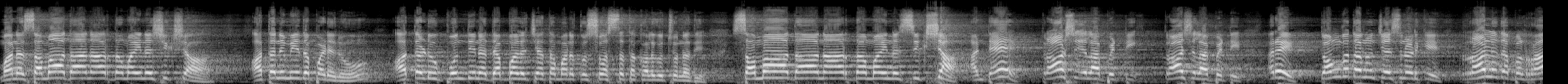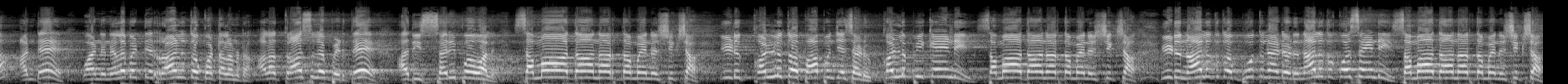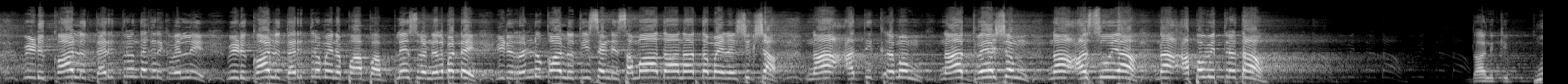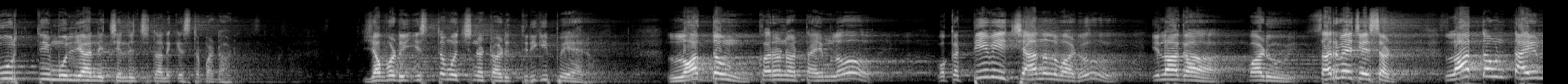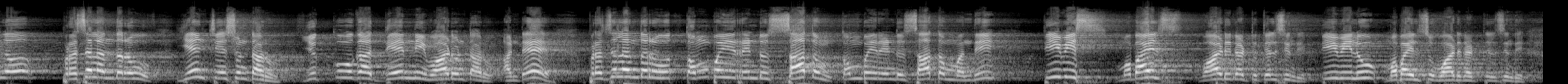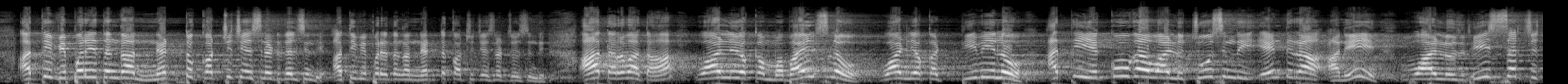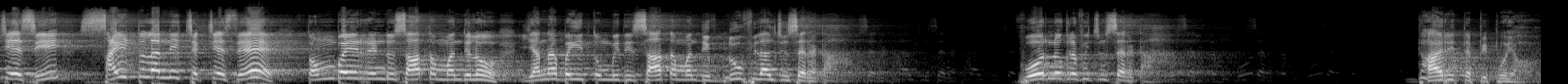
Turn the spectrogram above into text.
మన సమాధానార్థమైన శిక్ష అతని మీద పడెను. అతడు పొందిన దెబ్బల చేత మనకు స్వస్థత కలుగుచున్నది. సమాధానార్థమైన శిక్ష అంటే త్రాసు ఇలా పెట్టి త్రాసు ఇలా పెట్టి అరే దొంగతనం చేసినడికి రాళ్ళు దెబ్బలు రా అంటే వాడిని నిలబెట్టి రాళ్ళతో కొట్టాలన్నమాట. అలా త్రాసులో పెడితే అది సరిపోవాలి. సమాధానార్థమైన శిక్ష. వీడు కళ్ళుతో పాపం చేశాడు. కళ్ళు పీకేయండి. సమాధానార్థమైన శిక్ష. ఈడు నాలుగుతో బూతులాడాడు. నాలుగు కోసేయండి. సమాధానార్థమైన శిక్ష. వీడు కాళ్ళు దరిద్రం దగ్గరికి వెళ్ళి వీడు కాళ్ళు దరిద్రమైన పాప ప్లేస్లో నిలబడ్డాయి. వీడు రెండు కాళ్ళు తీసేయండి. సమాధానార్థమైన శిక్ష. నా అతిక్రమం నా ద్వేషం నా అసూయ నా అపవిత్రత. దానికి పూర్తి మూల్యాన్ని చెల్లించడానికి ఇష్టపడ్డాడు. ఎవడు ఇష్టం వచ్చినట్టు ఆడు తిరిగిపోయారు. లాక్డౌన్ కరోనా టైంలో ఒక టీవీ ఛానల్ వాడు ఇలాగా వాడు సర్వే చేశాడు. లాక్డౌన్ టైంలో ప్రజలందరూ ఏం చేసుంటారు ఎక్కువగా దేన్ని వాడుంటారు? అంటే ప్రజలందరూ తొంభై రెండు శాతం తొంభై రెండు శాతం మంది టీవీస్ మొబైల్స్ వాడినట్టు తెలిసింది. టీవీలు మొబైల్స్ వాడినట్టు తెలిసింది. అతి విపరీతంగా నెట్ ఖర్చు చేసినట్టు తెలిసింది. అతి విపరీతంగా నెట్ ఖర్చు చేసినట్టు తెలిసింది. ఆ తర్వాత వాళ్ళ యొక్క మొబైల్స్లో వాళ్ళ యొక్క టీవీలో అతి ఎక్కువగా వాళ్ళు చూసింది ఏంటిరా అని వాళ్ళు రీసెర్చ్ చేసి సైట్లన్నీ చెక్ చేస్తే తొంభై రెండు శాతం మందిలో ఎనభై తొమ్మిది శాతం మంది బ్లూ ఫిలాల్ చూశారట. పోర్నోగ్రఫీ చూశారట. దారి తప్పిపోయావు.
